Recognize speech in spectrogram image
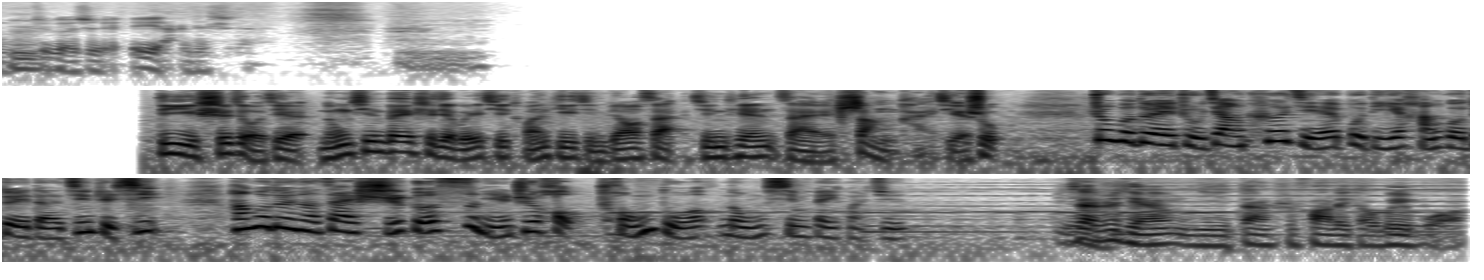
嗯，这个是 AI 的时代。嗯。第十九届农心杯世界围棋团体锦标赛今天在上海结束。中国队主将柯洁不敌韩国队的金智熙，韩国队呢在时隔四年之后重夺农心杯冠军。比赛之前，你当时发了一条微博，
